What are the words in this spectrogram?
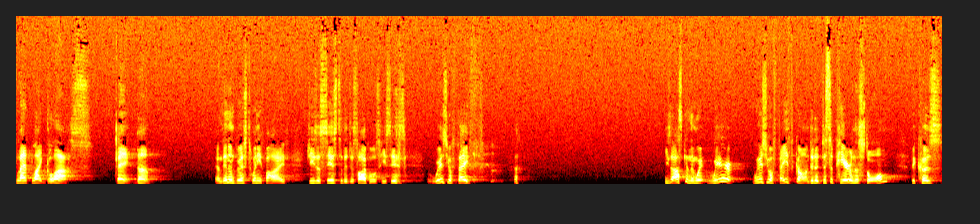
flat like glass. Bang, done. And then in verse 25, Jesus says to the disciples, He says, Where's your faith? He's asking them, where, where, Where's your faith gone? Did it disappear in the storm? Because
